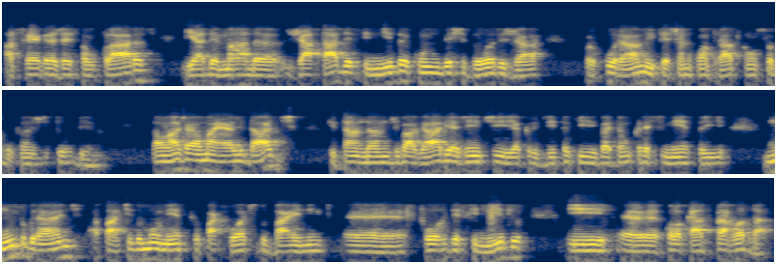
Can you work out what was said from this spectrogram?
as regras já estão claras e a demanda já está definida com investidores já procurando e fechando contrato com os fabricantes de turbina. Então lá já é uma realidade que está andando devagar e a gente acredita que vai ter um crescimento aí muito grande a partir do momento que o pacote do Binding é, for definido e é, colocado para rodar,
